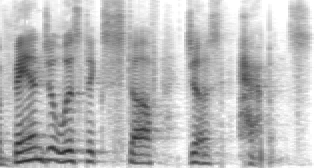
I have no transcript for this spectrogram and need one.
evangelistic stuff just happens.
